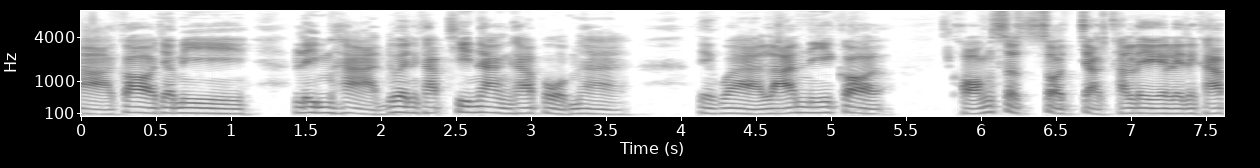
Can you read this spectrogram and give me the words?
อ่าก็จะมีริมหาดด้วยนะครับที่นั่งครับ ผมอ่าเรียกว่าร้านนี้ก็ของสดๆจากทะเลเลยนะครับ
